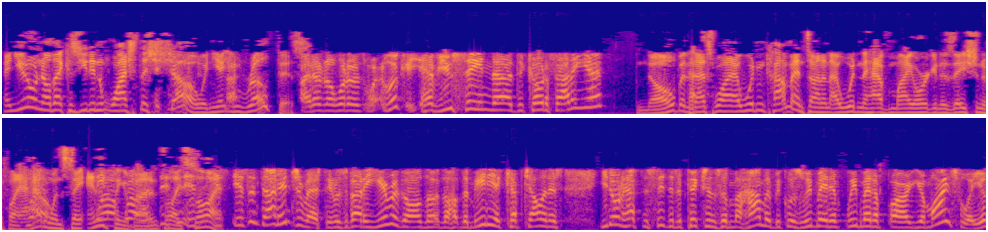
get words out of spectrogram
And you don't know that because you didn't watch the show and yet you wrote this. I don't know what it was. Look, have you seen uh, Dakota Fanning yet? No, but that's why I wouldn't comment on it. I wouldn't have my organization if I had one say anything well, about it until I saw is- it. Isn't that interesting? It was about a year ago. The, the, the media kept telling us you don't have to see the depictions of Muhammad because we made it. We made up uh, your minds for you.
